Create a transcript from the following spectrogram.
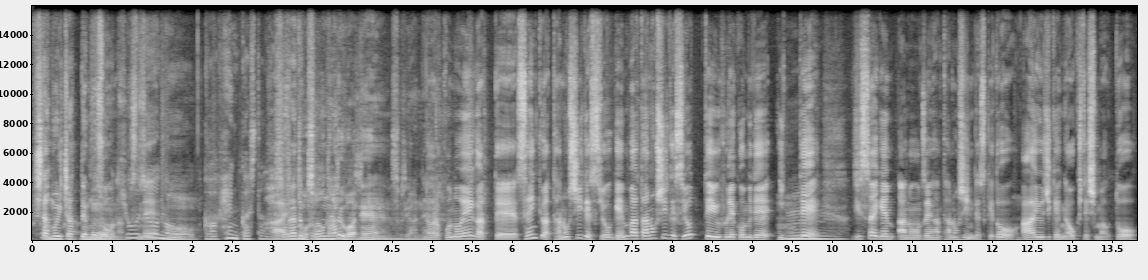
下向いちゃってもう。そうなんです表情のが変化したのがはい。それはでもそうなるわね、うんそりゃね。だからこの映画って選挙は楽しいですよ現場は楽しいですよっていう触れ込みで行って、うん。実際現あの前半楽しいんですけど、ああいう事件が起きてしまうと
